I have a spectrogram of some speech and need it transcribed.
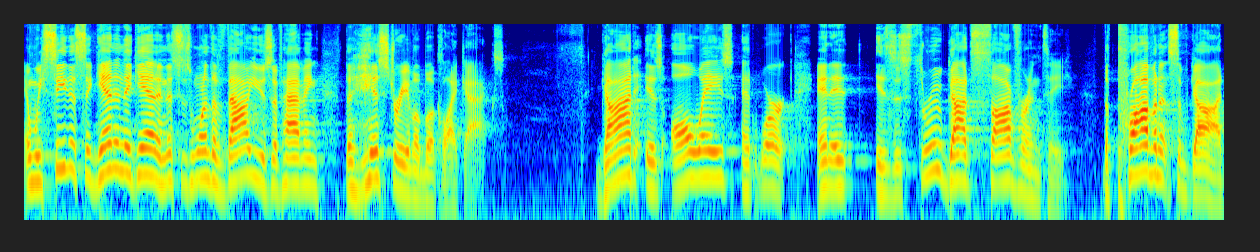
And we see this again and again, and this is one of the values of having the history of a book like Acts. God is always at work, and it is through God's sovereignty, the providence of God,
